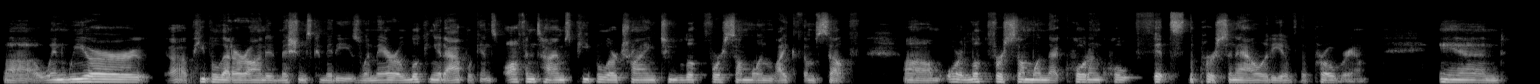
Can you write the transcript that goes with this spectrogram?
uh, when we are uh, people that are on admissions committees, when they are looking at applicants, oftentimes people are trying to look for someone like themselves um, or look for someone that quote unquote fits the personality of the program. And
